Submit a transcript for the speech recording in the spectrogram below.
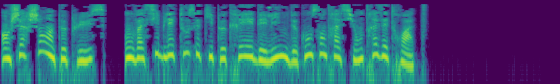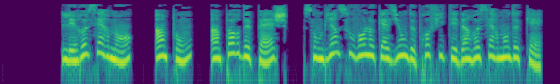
En cherchant un peu plus, on va cibler tout ce qui peut créer des lignes de concentration très étroites. Les resserrements, un pont, un port de pêche, sont bien souvent l'occasion de profiter d'un resserrement de quai.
